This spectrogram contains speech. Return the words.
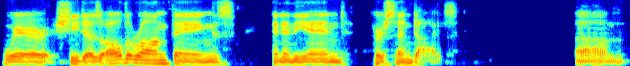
where she does all the wrong things, and in the end, her son dies. Um,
